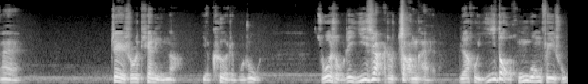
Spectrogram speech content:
哎，这时候天林呐也克制不住了，左手这一下就张开了，然后一道红光飞出，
